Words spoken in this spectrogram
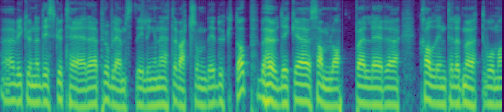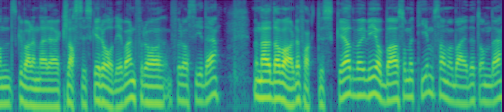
Eh, vi kunne diskutere problemstillingene etter hvert som de dukket opp. Behøvde ikke samle opp eller eh, kalle inn til et møte hvor man skulle være den der klassiske rådgiveren, for å, for å si det. Men da var det faktisk ja, Vi jobba som et team, samarbeidet om det.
